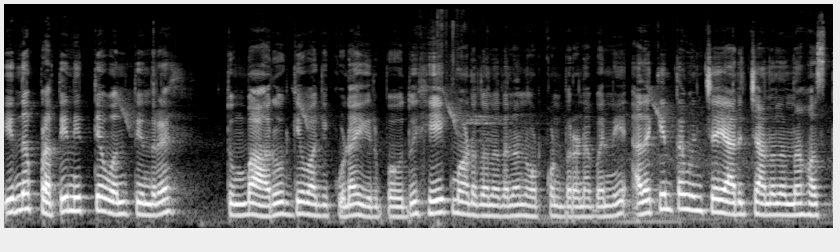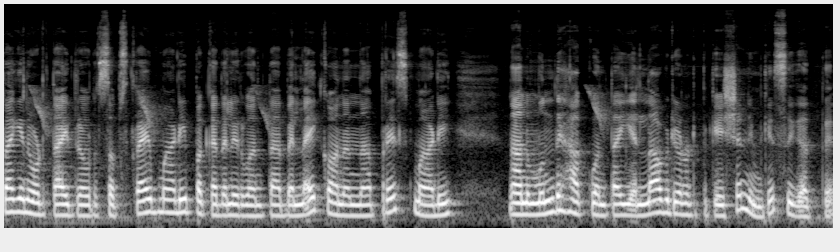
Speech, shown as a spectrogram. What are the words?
ಇದನ್ನ ಪ್ರತಿನಿತ್ಯ ಒಂದು ತಿಂದರೆ ತುಂಬ ಆರೋಗ್ಯವಾಗಿ ಕೂಡ ಇರ್ಬೋದು. ಹೇಗೆ ಮಾಡೋದು ಅನ್ನೋದನ್ನು ನೋಡ್ಕೊಂಡು ಬರೋಣ ಬನ್ನಿ. ಅದಕ್ಕಿಂತ ಮುಂಚೆ ಯಾರು ಚಾನಲನ್ನು ಹೊಸದಾಗಿ ನೋಡ್ತಾ ಇದ್ರೆ ಅವರು ಸಬ್ಸ್ಕ್ರೈಬ್ ಮಾಡಿ ಪಕ್ಕದಲ್ಲಿರುವಂಥ ಬೆಲ್ಲೈಕಾನನ್ನು ಪ್ರೆಸ್ ಮಾಡಿ. ನಾನು ಮುಂದೆ ಹಾಕುವಂಥ ಎಲ್ಲ ವಿಡಿಯೋ ನೋಟಿಫಿಕೇಷನ್ ನಿಮಗೆ ಸಿಗತ್ತೆ.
